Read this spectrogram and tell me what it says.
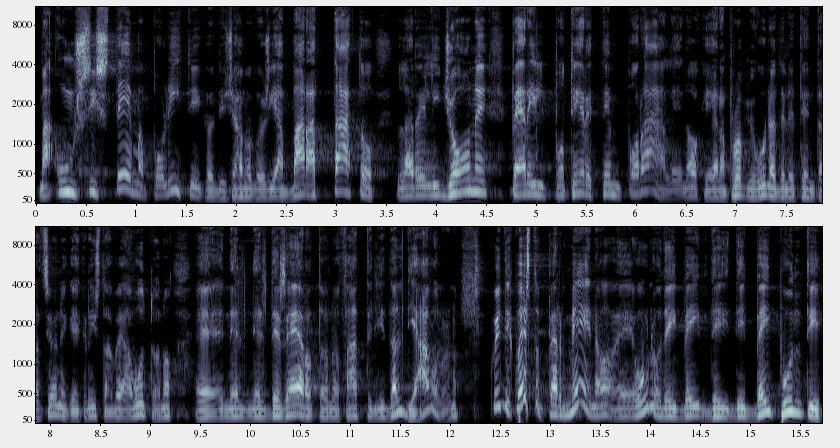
ma un sistema politico, diciamo così, ha barattato la religione per il potere temporale, no? che era proprio una delle tentazioni che Cristo aveva avuto no? eh, nel, nel, deserto, fattegli dal diavolo. Quindi questo per me è uno dei bei, dei, dei bei punti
